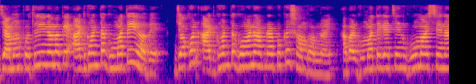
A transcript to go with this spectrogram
যেমন প্রতিদিন আমাকে আট ঘণ্টা ঘুমাতেই হবে। যখন আট ঘণ্টা ঘুমানো আপনার পক্ষে সম্ভব নয়। আবার ঘুমাতে গেছেন, ঘুম আসছে না,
